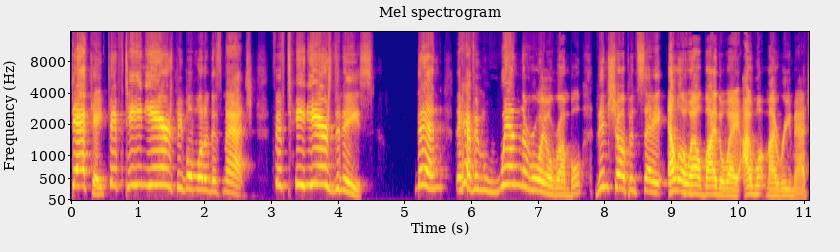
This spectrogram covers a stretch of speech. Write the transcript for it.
decade. 15 years people have wanted this match. 15 years, Denise. Then they have him win the Royal Rumble, then show up and say, LOL, by the way, I want my rematch.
